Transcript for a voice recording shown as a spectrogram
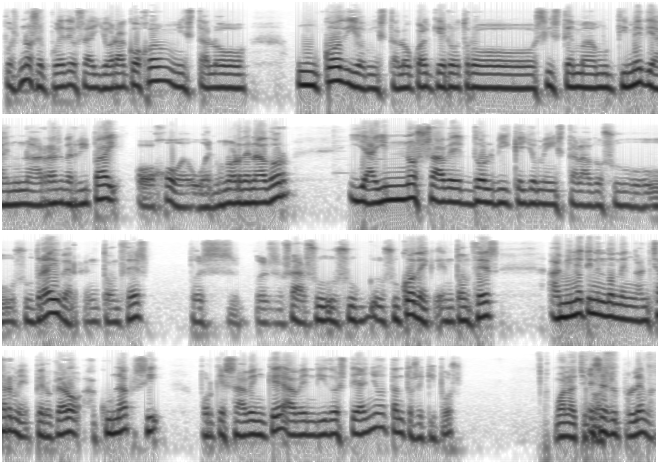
pues no se puede. O sea, yo ahora cojo, me instalo un código, me instaló cualquier otro sistema multimedia en una Raspberry Pi, ojo, o en un ordenador, y ahí no sabe Dolby que yo me he instalado su, su driver. Entonces, pues, pues, o sea, su, su, su codec. Entonces, a mí no tienen dónde engancharme, pero claro, a QNAP sí, porque saben que ha vendido este año tantos equipos. Bueno, chicos, ese es el problema.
